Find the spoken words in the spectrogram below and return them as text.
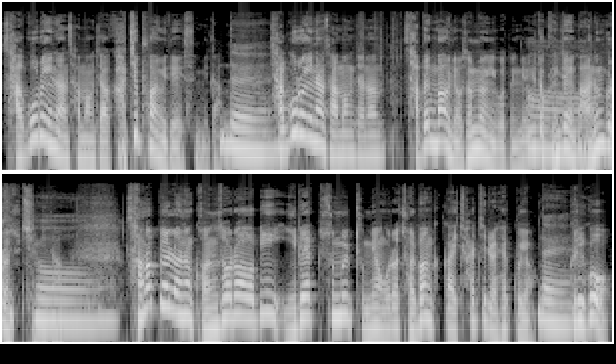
사고로 인한 사망자가 같이 포함이 되어 있습니다. 네. 사고로 인한 사망자는 446명이거든요. 이것도 아, 굉장히 많은 그런 그쵸. 수치입니다. 산업별로는 건설업이 222명으로 절반 가까이 차지를 했고요. 네. 그리고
